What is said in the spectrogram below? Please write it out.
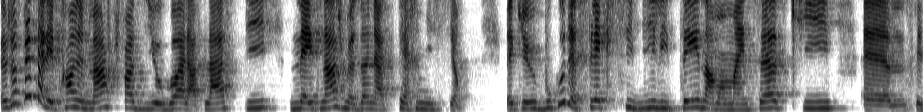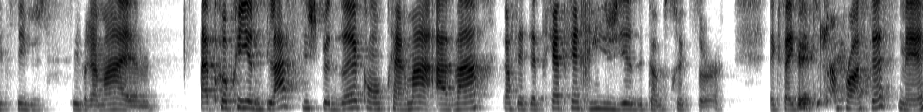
ben, je vais peut-être aller prendre une marche faire du yoga à la place, puis maintenant, je me donne la permission. Fait qu'il y a eu beaucoup de flexibilité dans mon mindset qui, euh, c'est vraiment euh, approprié une place, si je peux dire, contrairement à avant, quand c'était très, très rigide comme structure. Fait que ça a été tout un process, mais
